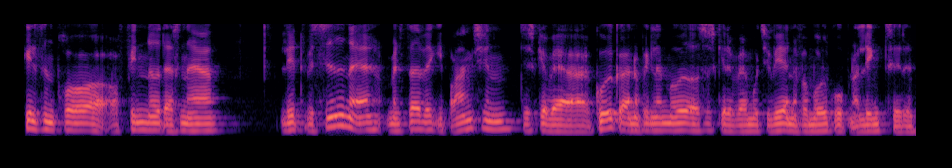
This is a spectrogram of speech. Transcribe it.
hele tiden prøve at finde noget, der sådan er lidt ved siden af, men stadigvæk i branchen. Det skal være godgørende på en eller anden måde, og så skal det være motiverende for målgruppen at linke til det.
